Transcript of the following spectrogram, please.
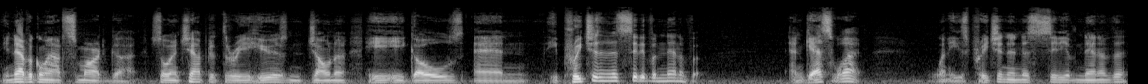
You never go outsmart God. So in chapter 3, here's Jonah. He, he goes and he preaches in the city of Nineveh. And guess what? When he's preaching in the city of Nineveh,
